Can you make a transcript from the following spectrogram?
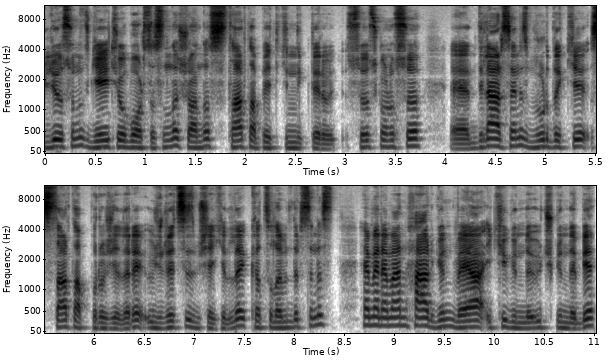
Biliyorsunuz Gate.io borsasında şu anda startup etkinlikleri söz konusu. Ee, dilerseniz buradaki startup projelere ücretsiz bir şekilde katılabilirsiniz. Hemen hemen her gün veya 2 günde 3 günde bir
